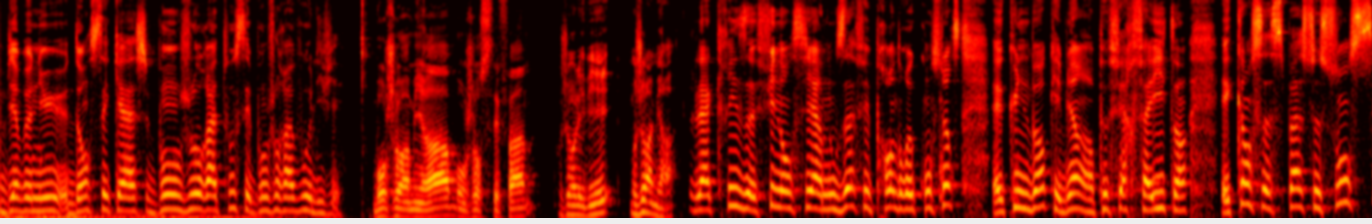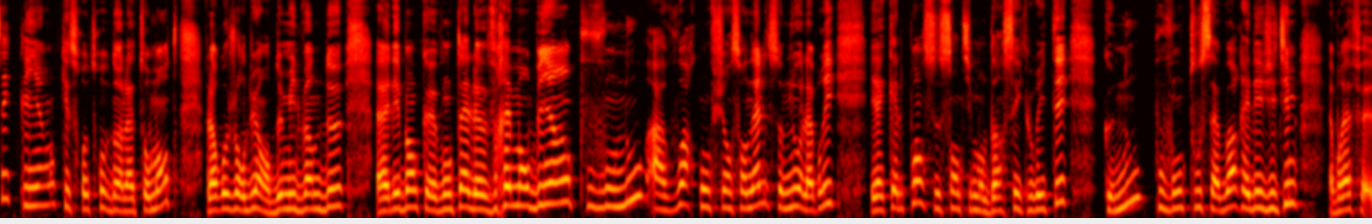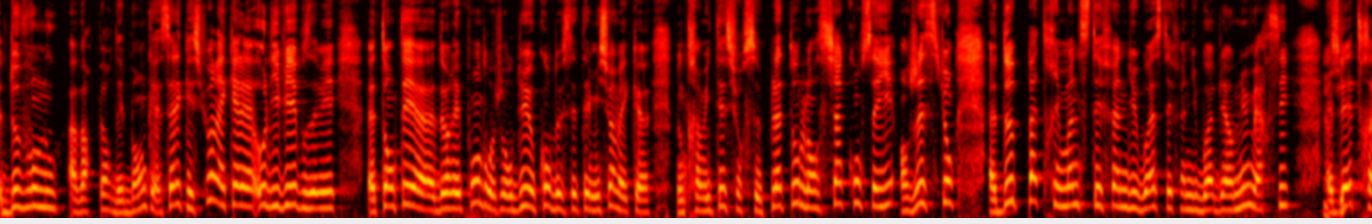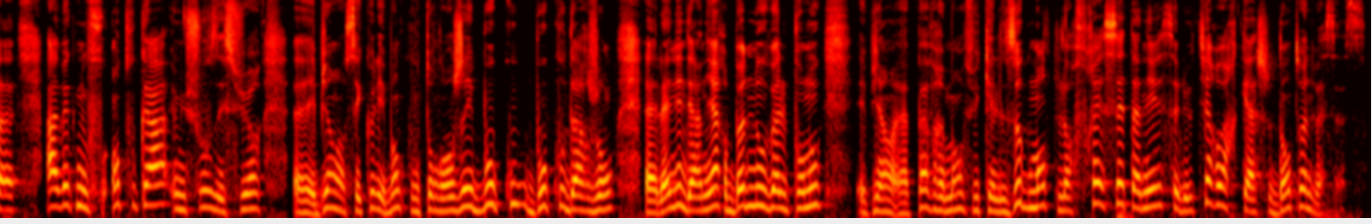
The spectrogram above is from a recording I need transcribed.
Bienvenue dans C'est Cash. Bonjour à tous et bonjour à vous Olivier. Bonjour Amira, bonjour Stéphane. Bonjour Olivier, bonjour Amira. La crise financière nous a fait prendre conscience qu'une banque eh bien, peut faire faillite. Hein. Et quand ça se passe, ce sont ses clients qui se retrouvent dans la tourmente. Alors aujourd'hui, en 2022, euh, les banques vont-elles vraiment bien? Pouvons-nous avoir confiance en elles? Sommes-nous à l'abri? Et à quel point ce sentiment d'insécurité que nous pouvons tous avoir est légitime? Bref, devons-nous avoir peur des banques? C'est la question à laquelle, Olivier, vous avez euh, tenté euh, de répondre aujourd'hui au cours de cette émission avec notre invité sur ce plateau l'ancien conseiller en gestion de patrimoine Stéphane Dubois. Stéphane Dubois, bienvenue, merci, d'être euh, avec nous. En tout cas, une chose est sûre, euh, eh bien, c'est que les banques ont engrangé beaucoup, beaucoup d'argent euh, l'année dernière. Bonne nouvelle pour nous, eh bien, pas vraiment, vu qu'elles augmentent leurs frais cette année. C'est le tiroir cash d'Antoine Vassas.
